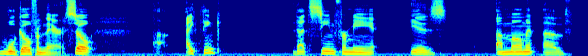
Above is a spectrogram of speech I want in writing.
we'll go from there so i think that scene for me is a moment of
